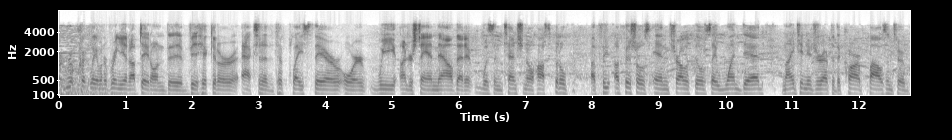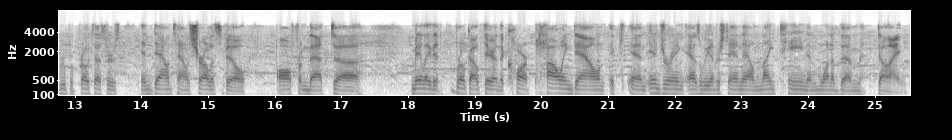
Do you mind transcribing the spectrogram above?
All right, real quickly, I want to bring you an update on the vehicular accident that took place there, or we understand now that it was intentional. Hospital officials in Charlottesville say one dead, 19 injured after the car plows into a group of protesters in downtown Charlottesville, all from that uh, melee that broke out there and the car plowing down and injuring, as we understand now, 19 and one of them dying.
